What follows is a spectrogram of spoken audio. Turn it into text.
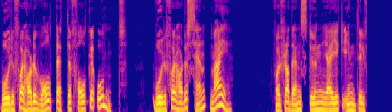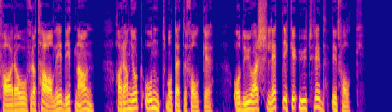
hvorfor har du voldt dette folket ondt? Hvorfor har du sendt meg? For fra den stund jeg gikk inn til farao for å tale i ditt navn, har han gjort ondt mot dette folket, og du har slett ikke utfridd ditt folk.»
